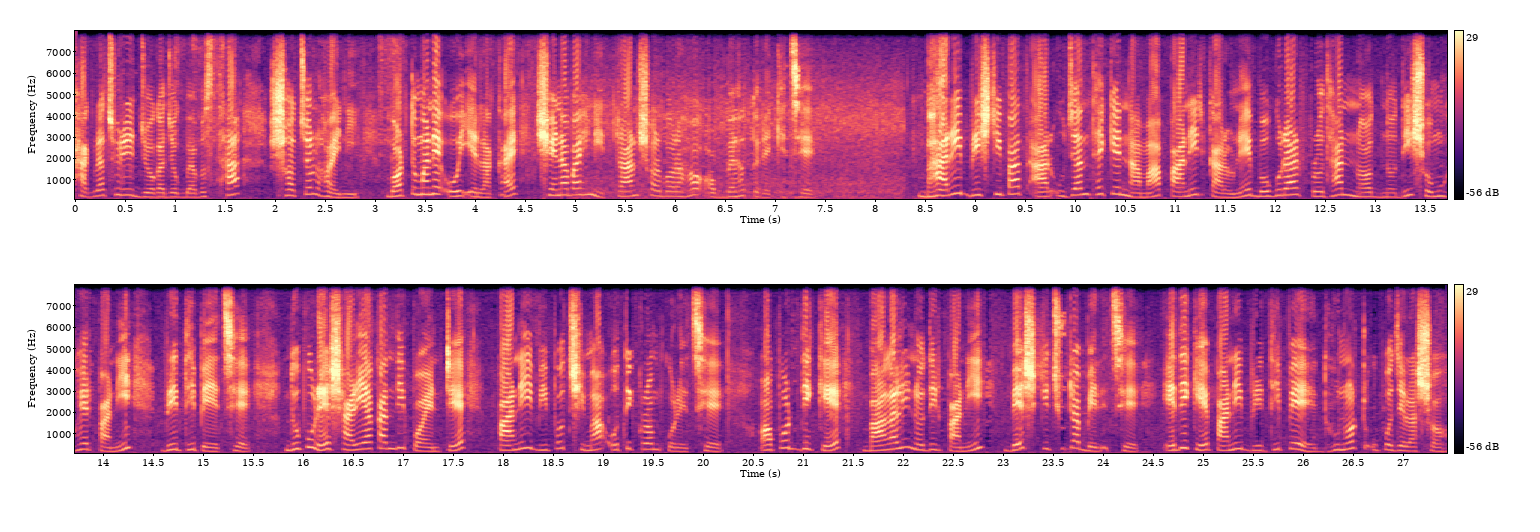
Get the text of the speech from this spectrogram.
খাগড়াছড়ির যোগাযোগ ব্যবস্থা সচল হয়নি। বর্তমানে ওই এলাকায় সেনাবাহিনী ত্রাণ সরবরাহ অব্যাহত রেখেছে। ভারী বৃষ্টিপাত আর উজান থেকে নামা পানির কারণে বগুড়ার প্রধান নদ নদী সমূহের পানি বৃদ্ধি পেয়েছে। দুপুরে সারিয়াকান্দি পয়েন্টে পানি বিপদসীমা অতিক্রম করেছে। অপরদিকে, বাঙালি নদীর পানি বেশ কিছুটা বেড়েছে। এদিকে পানি বৃদ্ধি পেয়ে ধুনট উপজেলাসহ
